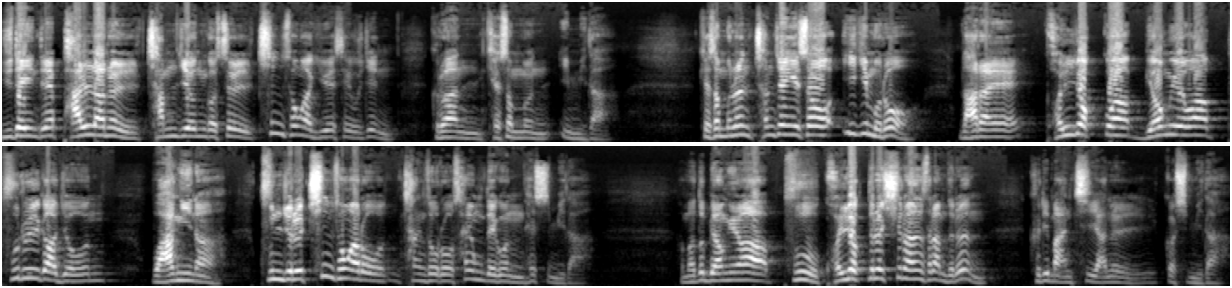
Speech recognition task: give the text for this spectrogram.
유대인들의 반란을 잠재운 것을 친송하기 위해 세워진 그러한 개선문입니다. 개선문은 전쟁에서 이김으로 나라의 권력과 명예와 부를 가져온 왕이나 군주를 친송하러 장소로 사용되곤 했습니다. 아마도 명예와 부, 권력들을 싫어하는 사람들은 그리 많지 않을 것입니다.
